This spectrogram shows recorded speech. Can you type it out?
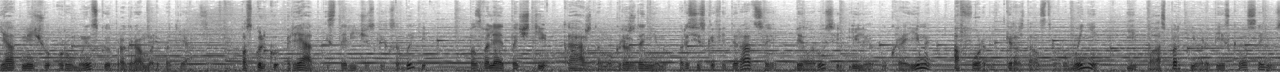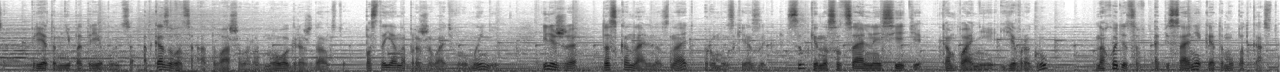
я отмечу румынскую программу репатриации, поскольку ряд исторических событий позволяет почти каждому гражданину Российской Федерации, Беларуси или Украины оформить гражданство Румынии и паспорт Европейского Союза. При этом не потребуется отказываться от вашего родного гражданства, постоянно проживать в Румынии или же досконально знать румынский язык. Ссылки на социальные сети компании Еврогрупп находятся в описании к этому подкасту.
